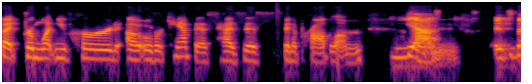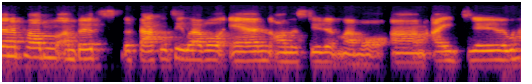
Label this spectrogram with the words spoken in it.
but from what you've heard uh, over campus, has this been a problem? Yes. Um, it's been a problem on both the faculty level and on the student level. Um, I do,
